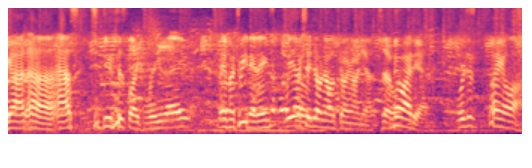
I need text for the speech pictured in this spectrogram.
Got uh, asked to do this like relay in between innings. We actually don't know what's going on yet. So No idea. We're just playing along.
